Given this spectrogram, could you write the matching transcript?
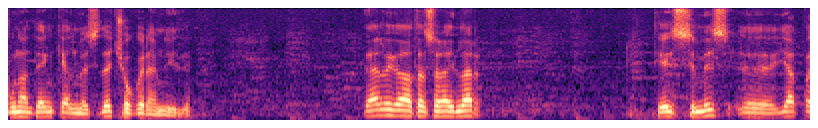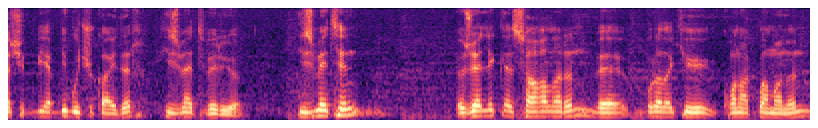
buna denk gelmesi de çok önemliydi. Değerli Galatasaraylılar, tesisimiz e, yaklaşık bir, bir buçuk aydır hizmet veriyor. Hizmetin özellikle sahaların ve buradaki konaklamanın,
